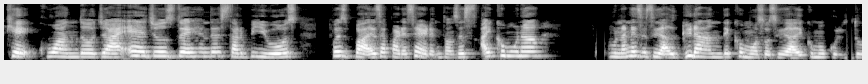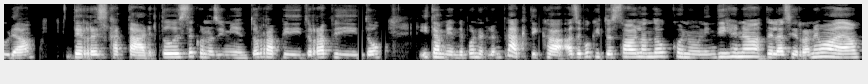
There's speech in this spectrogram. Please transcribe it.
que cuando ya ellos dejen de estar vivos, pues va a desaparecer. Entonces hay como una, una necesidad grande como sociedad y como cultura de rescatar todo este conocimiento rapidito, rapidito y también de ponerlo en práctica. Hace poquito estaba hablando con un indígena de la Sierra Nevada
